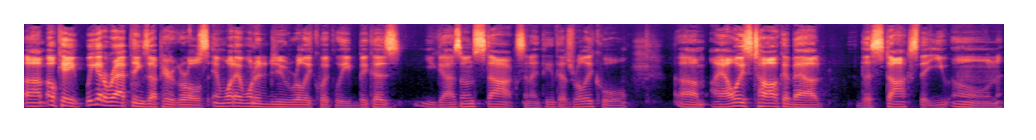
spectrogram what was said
Um, okay, we got to wrap things up here, girls. And what I wanted to do really quickly because you guys own stocks, and I think that's really cool. Um, I always talk about the stocks that you own,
